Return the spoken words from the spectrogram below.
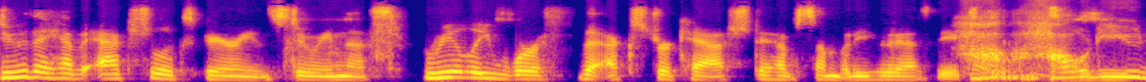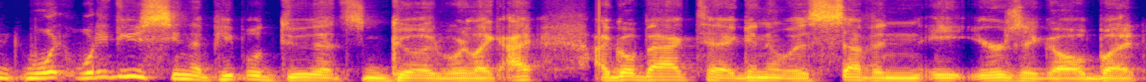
Do they have actual experience doing this? Really worth the extra cash to have somebody who has the experience. How, how do you? What What have you seen that people do that's good? Where like I I go back to again, it was seven eight years ago, but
